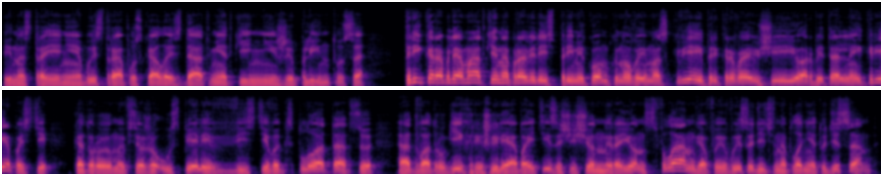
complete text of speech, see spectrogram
и настроение быстро опускалось до отметки ниже плинтуса. Три корабля-матки направились прямиком к Новой Москве и прикрывающей ее орбитальной крепости, которую мы все же успели ввести в эксплуатацию, а два других решили обойти защищенный район с флангов и высадить на планету десант.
